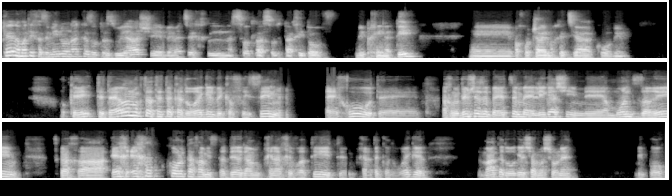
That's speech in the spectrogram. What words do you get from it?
כן, אמרתי לך, זה מין עונה כזאת הזויה, שבאמת צריך לנסות לעשות את הכי טוב מבחינתי. אה, בחודשיים וחצי הקרובים. אוקיי, okay, תתאר לנו קצת את הכדורגל בקפריסין, האיכות, אנחנו יודעים שזה בעצם ליגה עם המון זרים, ככה, איך, איך הכל ככה מסתדר, גם מבחינה חברתית, מבחינת הכדורגל, ומה הכדורגל שם שונה מפה?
